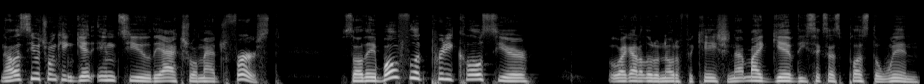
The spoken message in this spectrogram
Now let's see which one can get into the actual match first. So they both look pretty close here. Oh, I got a little notification. That might give the 6S Plus the win.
